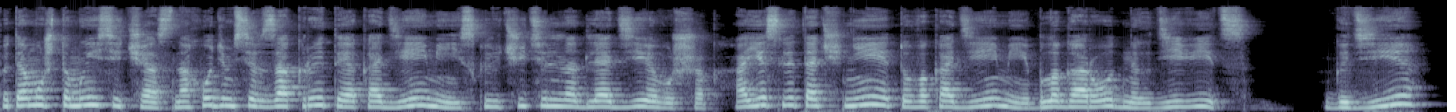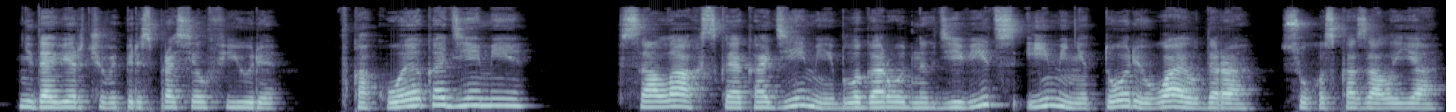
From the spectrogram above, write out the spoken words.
«Потому что мы сейчас находимся в закрытой академии исключительно для девушек, а если точнее, то в академии благородных девиц». «Где?» — недоверчиво переспросил Фьюри. «В какой академии?» в Салахской академии благородных девиц имени Тори Уайлдера», — сухо сказала я.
